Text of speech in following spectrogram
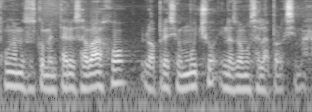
Pónganme sus comentarios abajo, lo aprecio mucho y nos vemos en la próxima.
